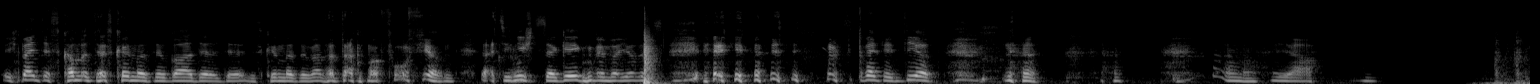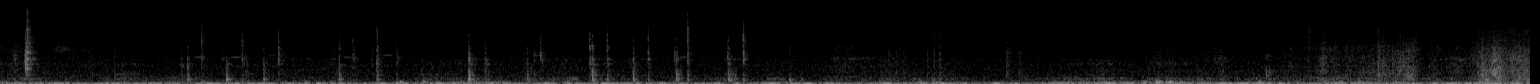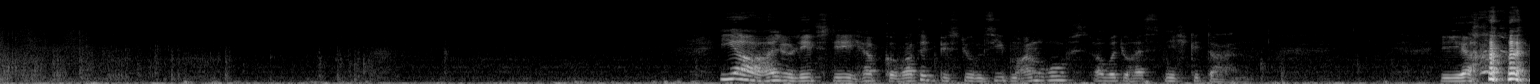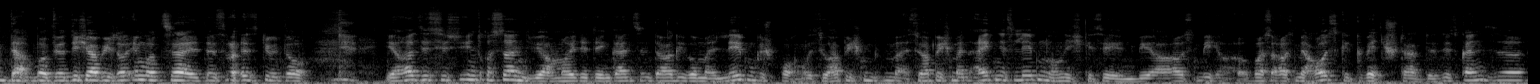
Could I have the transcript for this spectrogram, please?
Ich meine, das, kann man, das können wir sogar, der, der, das können wir sogar der Dagmar vorführen. Da hat sie nichts dagegen, wenn man ihr das, das präsentiert. ja. Ja, hallo Liebste, ich habe gewartet, bis du um sieben anrufst, aber du hast nicht getan. Ja, aber für dich habe ich doch immer Zeit, das weißt du doch. Ja, das ist interessant. Wir haben heute den ganzen Tag über mein Leben gesprochen. So habe ich, so hab ich mein eigenes Leben noch nicht gesehen, wie er aus mich, was er aus mir rausgequetscht hat. Das ist ganz... Äh,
